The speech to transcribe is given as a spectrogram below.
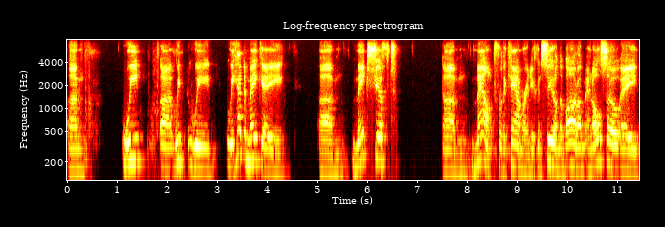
Um, we, uh, we, we, we had to make a um, makeshift um, mount for the camera, and you can see it on the bottom, and also a,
